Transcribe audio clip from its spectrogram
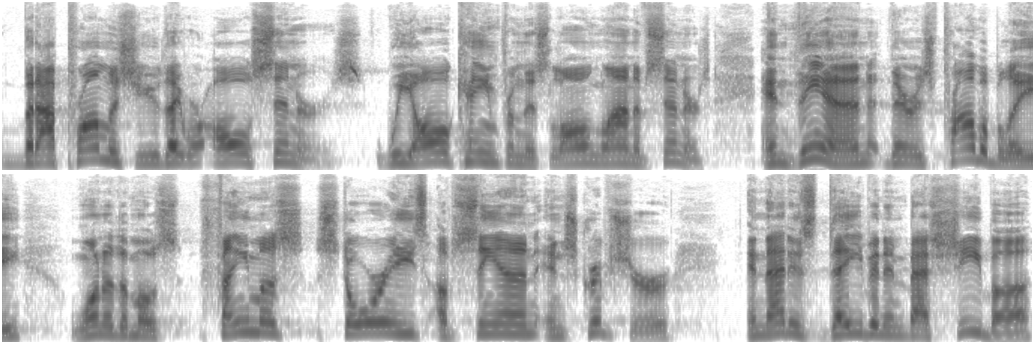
but I promise you, they were all sinners. We all came from this long line of sinners. And then there is probably one of the most famous stories of sin in Scripture, and that is David and Bathsheba.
